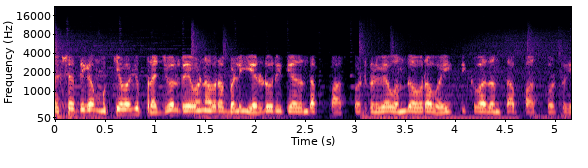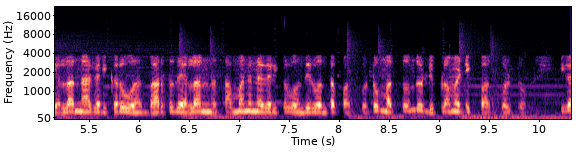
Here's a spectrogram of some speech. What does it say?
ರಕ್ಷತ್ ಈಗ ಮುಖ್ಯವಾಗಿ ಪ್ರಜ್ವಲ್ ರೇವಣ್ಣ ಅವರ ಬಳಿ ಎರಡು ರೀತಿಯಾದಂತಹ ಪಾಸ್ಪೋರ್ಟ್ಗಳಿವೆ ಒಂದು ಅವರ ವೈಯಕ್ತಿಕವಾದಂತಹ ಪಾಸ್ಪೋರ್ಟ್ ಎಲ್ಲ ನಾಗರಿಕರು ಭಾರತದ ಎಲ್ಲ ಸಾಮಾನ್ಯ ನಾಗರಿಕರು ಹೊಂದಿರುವಂತಹ ಪಾಸ್ಪೋರ್ಟ್ ಮತ್ತೊಂದು ಡಿಪ್ಲೊಮ್ಯಾಟಿಕ್ ಪಾಸ್ಪೋರ್ಟ್ ಈಗ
